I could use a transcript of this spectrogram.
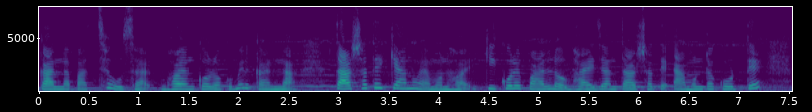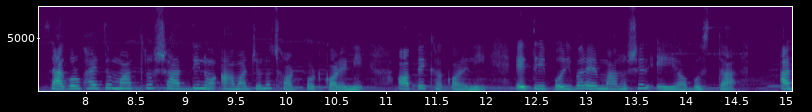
কান্না পাচ্ছে উষার ভয়ঙ্কর রকমের কান্না। তার সাথে কেন এমন হয়? কি করে পারল ভাইজান তার সাথে এমনটা করতে? সাগর ভাই তো মাত্র সাত দিনও আমার জন্য ছটফট করেনি, অপেক্ষা করেনি। এতেই পরিবারের মানুষের এই অবস্থা। আর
